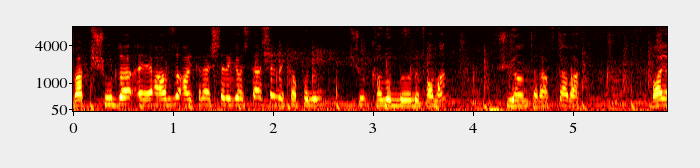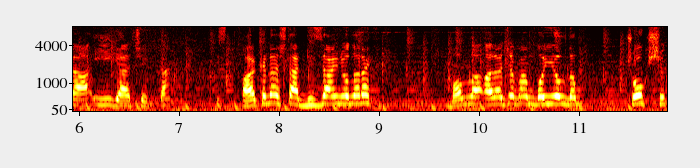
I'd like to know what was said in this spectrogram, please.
Bak şurada e, Arzu arkadaşlara göstersene kapının şu kalınlığını falan. Şu yan tarafta bak. Bayağı iyi gerçekten. Arkadaşlar dizayn olarak vallahi araca ben bayıldım. Çok şık.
